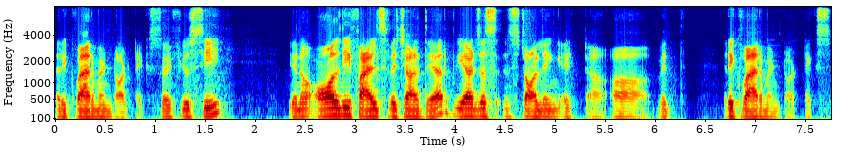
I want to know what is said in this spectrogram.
requirement.txt so if you see you know all the files which are there we are just installing it uh, uh, with requirement.txt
